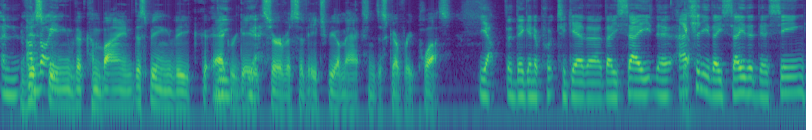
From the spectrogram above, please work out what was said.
and this not, being the combined, this being the aggregated yeah. service of HBO Max and Discovery Plus. Yeah, that they're going to put together. They say they're actually they say that they're seeing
